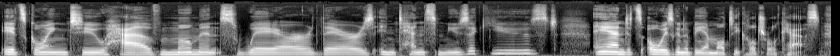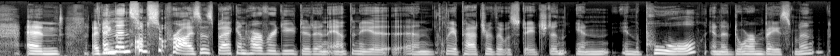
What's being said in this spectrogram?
it's going to have moments where there's intense music used, and it's always going to be a multicultural cast. And I think And then some surprises. Back in Harvard, you did an Antony and Cleopatra that was staged in, in, in the pool in a dorm basement.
